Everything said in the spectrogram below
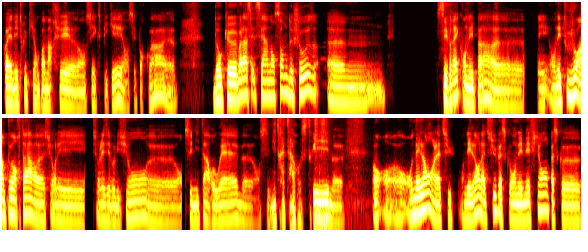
Quand il y a des trucs qui n'ont pas marché, on s'est expliqué, on sait pourquoi. donc voilà, c'est un ensemble de choses. c'est vrai qu'on n'est pas, on est toujours un peu en retard sur les, sur les évolutions. on s'est mis tard au web, on s'est mis très tard au stream on, est lent là-dessus. On est lent là-dessus parce qu'on est méfiant, parce que,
